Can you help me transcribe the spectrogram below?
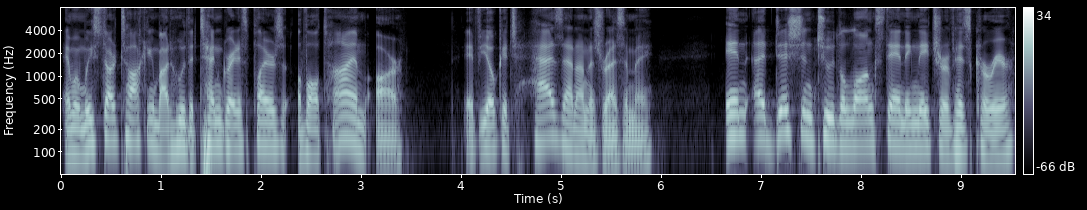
And when we start talking about who the 10 greatest players of all time are, if Jokic has that on his resume, in addition to the long-standing nature of his career,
